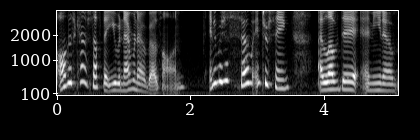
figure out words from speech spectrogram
All this kind of stuff that you would never know goes on. And it was just so interesting. I loved it and you know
